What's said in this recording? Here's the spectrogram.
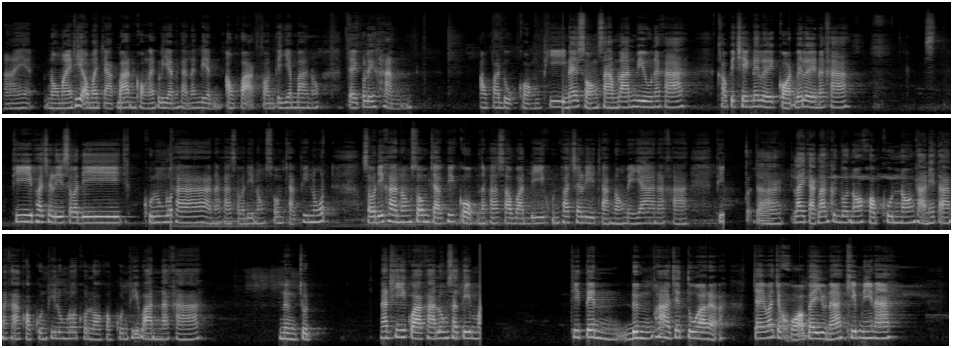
ไม้อะหน่อไม้ที่เอามาจากบ้านของนักเรียนค่ะ นักเรียนเอาฝากตอนไปเยี่ยมบ้านเนาะใจก็เลยหั่นเอาปลาดุกของพี่ได้สองสามล้านวิวนะคะ เข้าไปเช็คได้เลยกอดไว้เลยนะคะ พี่พัชรีสวัสดีคุณลุงโลดค่ะนะคะ สวัสดีน้องส้มจากพี่นุชสวัสดีค่ะน้องส้มจากพี่กบนะคะ สวัสดีคุณพัชรีจากน้องเมย่านะคะพี่ จะไล่จากล่างขึ้นบนเนาะขอบคุณน้องฐานิตานะคะ ขอบคุณพี่ลุงโรดคนรอขอบคุณพี่วันนะคะหนึ่งจุดนาทีกว่าค่ะลงสตรีมที่เต้นดึงผ้าเช็ดตัวเนี่ยใจว่าจะขอไปอยู่นะ คลิปนี้นะ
